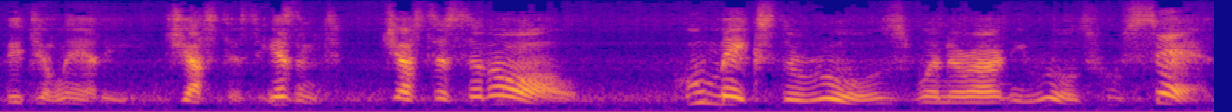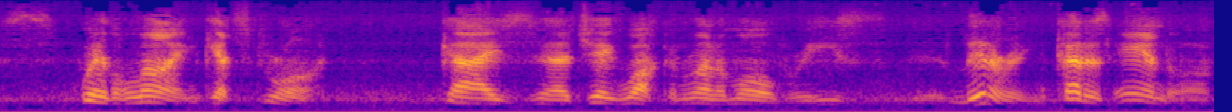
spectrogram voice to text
Vigilante justice isn't justice at all. Who makes the rules when there aren't any rules? Who says where the line gets drawn? Guys uh, jaywalk and run him over. He's uh, littering, cut his hand off.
